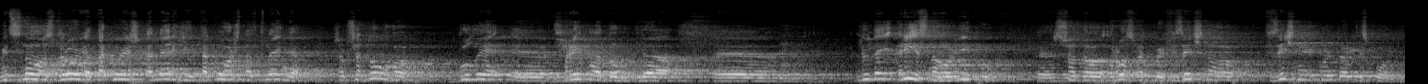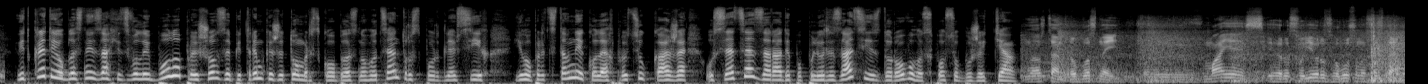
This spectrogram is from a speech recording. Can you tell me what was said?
міцного здоров'я, такої ж енергії, такого ж натхнення, щоб ще довго були е, прикладом для е, людей різного віку щодо розвитку фізичного, фізичної культури і спорту. Відкритий обласний захід з волейболу пройшов за підтримки Житомирського обласного центру Спорт для всіх. Його представник Олег Процюк каже, усе це заради популяризації здорового способу життя. Наш центр обласний е, має е, свою розголошену систему.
